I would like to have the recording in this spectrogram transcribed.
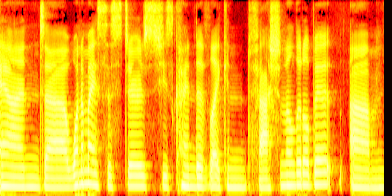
and uh, one of my sisters, she's kind of like in fashion a little bit. Um,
